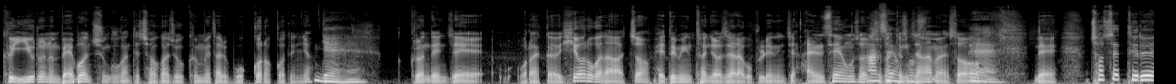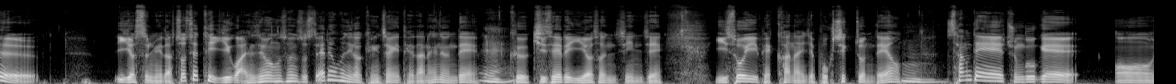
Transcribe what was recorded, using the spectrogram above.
그 이후로는 매번 중국한테 져가지고 금메달을 못 걸었거든요. 예. 그런데 이제 뭐랄까요 히어로가 나왔죠. 배드민턴 여자라고 불리는 이제 안세영 선수가 안세영 선수. 등장하면서 예. 네. 첫 세트를 이겼습니다. 첫 세트 이기고 안세영 선수 세레머니가 굉장히 대단했는데 예. 그 기세를 이어서인지 이제 이소희 백하나 이제 복식조인데요. 음. 상대 중국의 어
